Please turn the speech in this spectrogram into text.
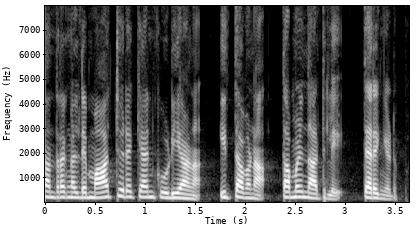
തന്ത്രങ്ങളുടെ മാറ്റുരയ്ക്കാൻ കൂടിയാണ് ഇത്തവണ തമിഴ്നാട്ടിലെ തെരഞ്ഞെടുപ്പ്.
